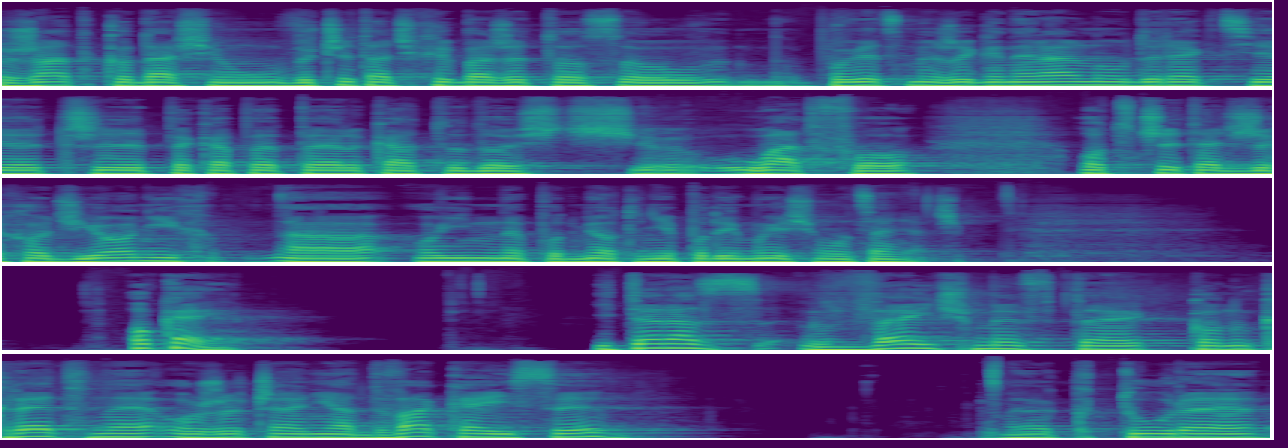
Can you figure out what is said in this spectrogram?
rzadko da się wyczytać, chyba że to są, powiedzmy, że generalną dyrekcję czy PKP PLK to dość łatwo odczytać, że chodzi o nich, a o inne podmioty nie podejmuje się oceniać. Ok. I teraz wejdźmy w te konkretne orzeczenia, dwa case'y E, które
